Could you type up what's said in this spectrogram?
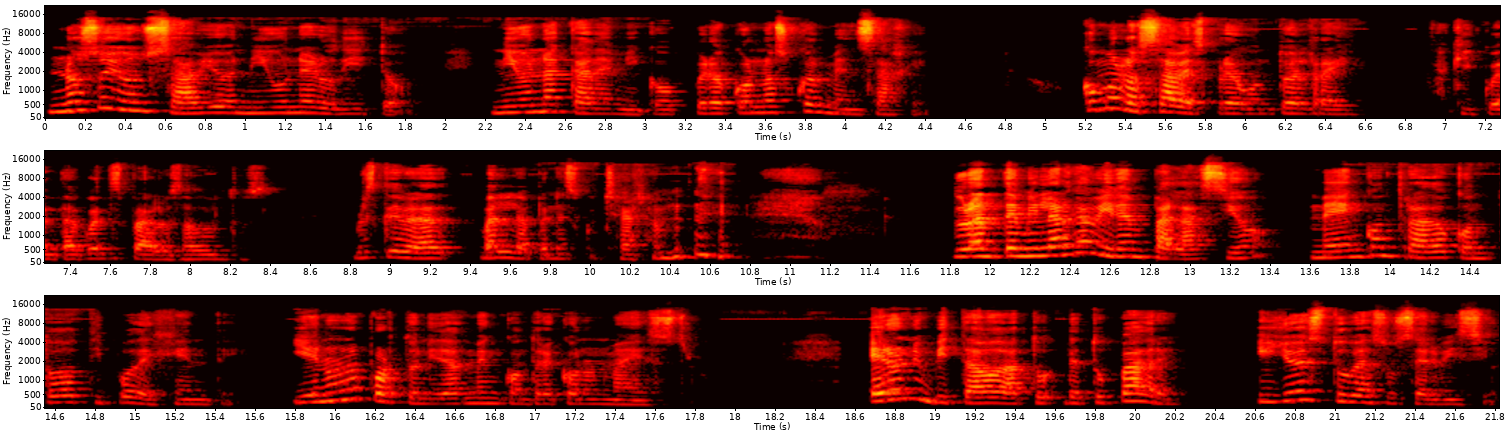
No soy un sabio ni un erudito, ni un académico, pero conozco el mensaje. ¿Cómo lo sabes? preguntó el rey. Aquí cuenta cuentos para los adultos. Pero es que de verdad vale la pena escuchar. Durante mi larga vida en palacio me he encontrado con todo tipo de gente y en una oportunidad me encontré con un maestro. Era un invitado de tu padre y yo estuve a su servicio.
